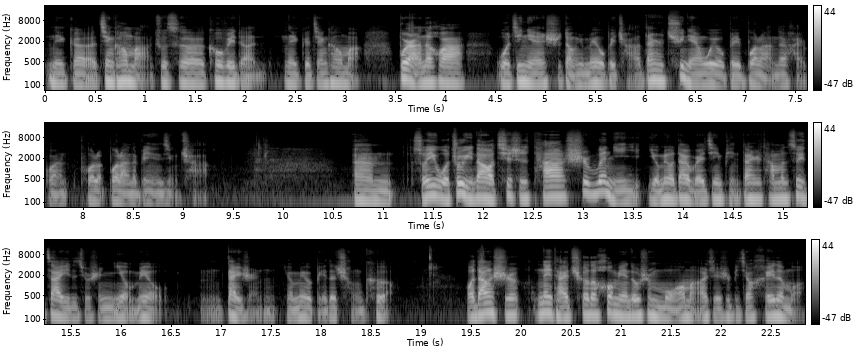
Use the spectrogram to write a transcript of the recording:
那个健康码，注册 COVID 的那个健康码，不然的话，我今年是等于没有被查的。但是去年我有被波兰的海关、波兰波兰的边境警察。嗯，所以我注意到，其实他是问你有没有带违禁品，但是他们最在意的就是你有没有嗯带人，有没有别的乘客。我当时那台车的后面都是膜嘛，而且是比较黑的膜，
